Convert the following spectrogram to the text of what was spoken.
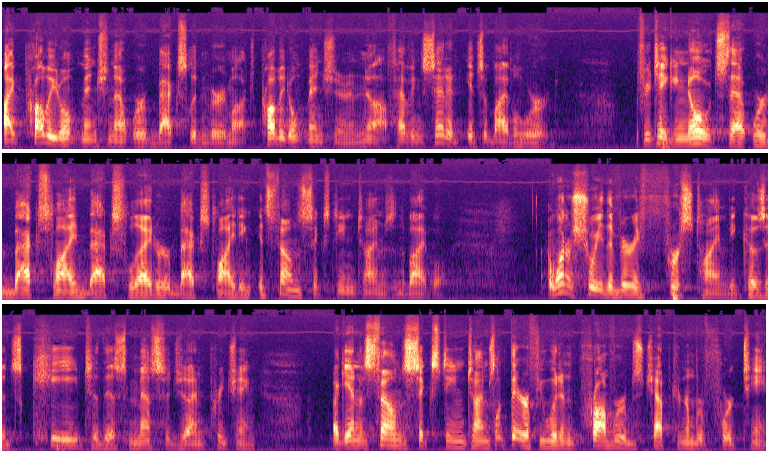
I probably don't mention that word backslidden very much. Probably don't mention it enough. Having said it, it's a Bible word. If you're taking notes, that word backslide, backslider, backsliding, it's found 16 times in the Bible. I want to show you the very first time because it's key to this message that I'm preaching. Again, it's found 16 times. Look there, if you would, in Proverbs chapter number 14.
